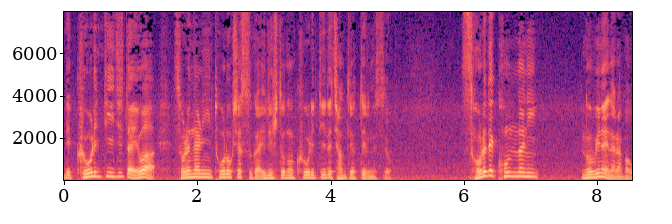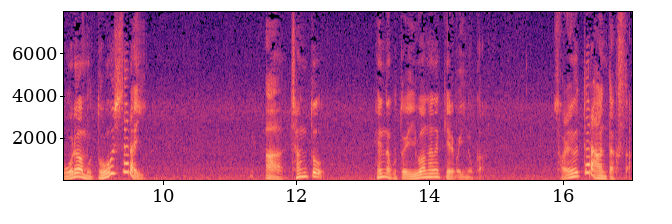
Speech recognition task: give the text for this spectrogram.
で、クオリティ自体は、それなりに登録者数がいる人のクオリティでちゃんとやってるんですよ。それでこんなに伸びないならば俺はもうどうしたらいい？ああちゃんと変なこと言わなければいいのか。それ言ったらあんたくさ。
